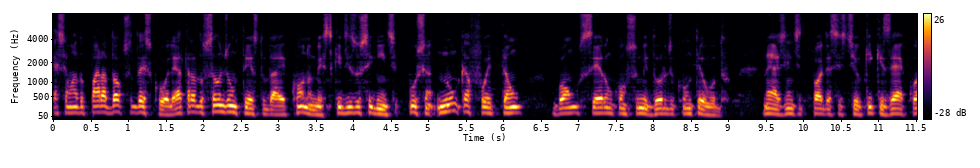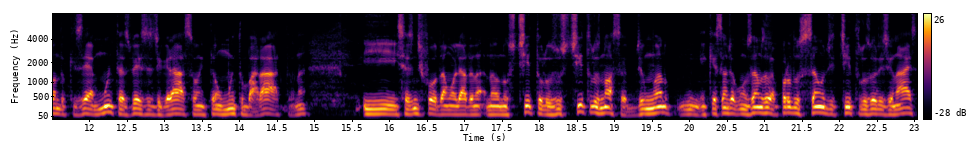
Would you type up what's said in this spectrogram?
é chamado Paradoxo da Escolha. É a tradução de um texto da Economist que diz o seguinte: puxa, nunca foi tão bom ser um consumidor de conteúdo. Né? A gente pode assistir o que quiser, quando quiser, muitas vezes de graça ou então muito barato. Né? E se a gente for dar uma olhada na, na, nos títulos, os títulos, nossa, de um ano, em questão de alguns anos, a produção de títulos originais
